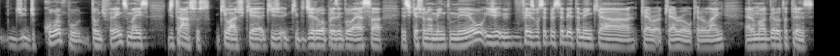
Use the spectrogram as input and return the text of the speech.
de, de corpo tão diferentes, mas de traços, que eu acho que, é, que, que gerou, por exemplo, essa, esse questionamento meu e fez você perceber também que a Carol, Carol Caroline era uma garota trans.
